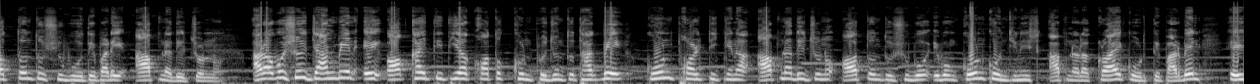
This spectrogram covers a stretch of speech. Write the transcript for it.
অত্যন্ত শুভ হতে পারে আপনাদের জন্য। আর অবশ্যই জানবেন এই অক্ষয় তৃতীয়া কতক্ষণ পর্যন্ত থাকবে, কোন ফলটি কিনা আপনাদের জন্য অত্যন্ত শুভ এবং কোন কোন জিনিস আপনারা ক্রয় করতে পারবেন এই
